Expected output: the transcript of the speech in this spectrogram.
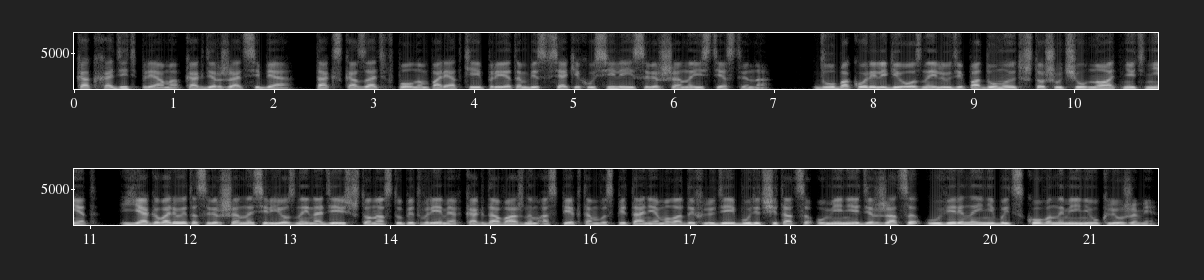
как ходить прямо, как держать себя, так сказать, в полном порядке и при этом без всяких усилий и совершенно естественно. Глубоко религиозные люди подумают, что шучу, но отнюдь нет. Я говорю это совершенно серьезно и надеюсь, что наступит время, когда важным аспектом воспитания молодых людей будет считаться умение держаться уверенно и не быть скованными и неуклюжими.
